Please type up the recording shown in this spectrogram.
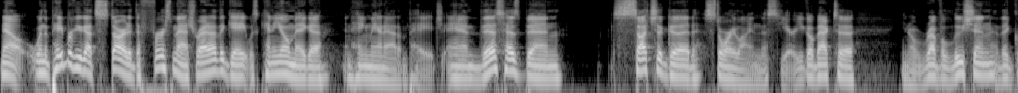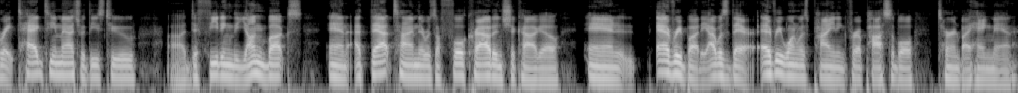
Now, when the pay per view got started, the first match right out of the gate was Kenny Omega and Hangman Adam Page. And this has been such a good storyline this year. You go back to, you know, Revolution, the great tag team match with these two uh, defeating the Young Bucks. And at that time, there was a full crowd in Chicago, and everybody, I was there, everyone was pining for a possible turn by Hangman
